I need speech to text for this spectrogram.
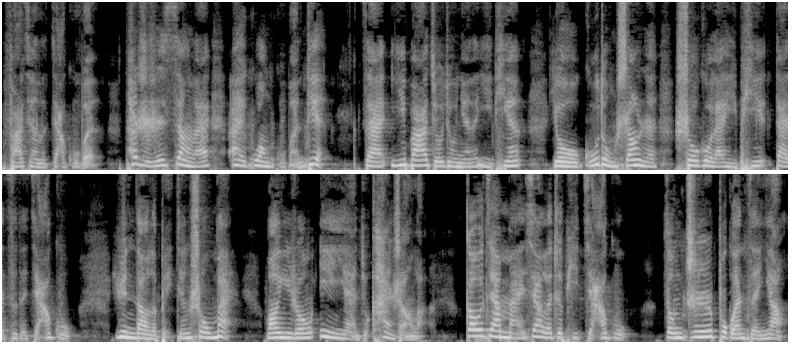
发现了甲骨文，他只是向来爱逛古玩店。在一八九九年的一天，有古董商人收购来一批带字的甲骨，运到了北京售卖。王懿荣一眼就看上了，高价买下了这批甲骨。总之，不管怎样，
